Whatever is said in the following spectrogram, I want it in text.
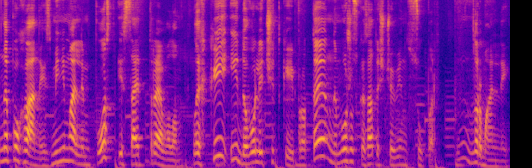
непоганий з мінімальним пост і сайт тревелом. Легкий і доволі чіткий, проте не можу сказати, що він супер. Нормальний.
